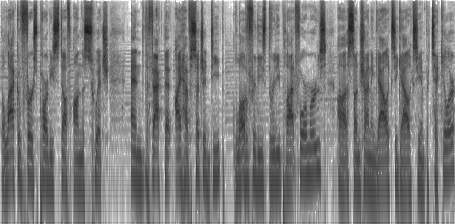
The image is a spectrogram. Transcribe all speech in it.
the lack of first-party stuff on the Switch, and the fact that I have such a deep love for these 3D platformers, uh, Sunshine and Galaxy, Galaxy in particular,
